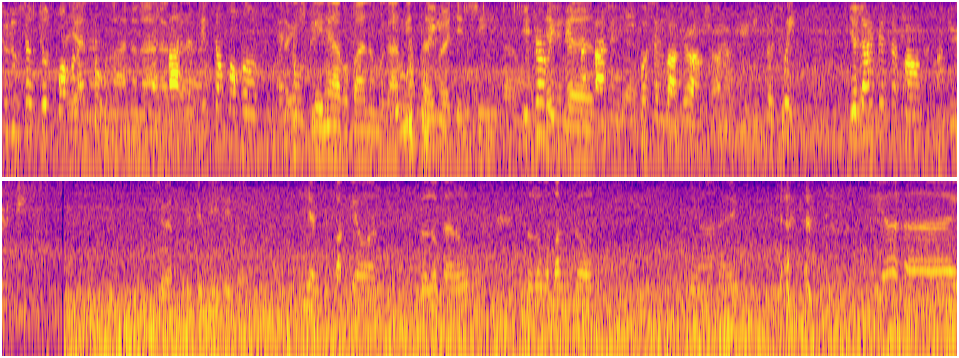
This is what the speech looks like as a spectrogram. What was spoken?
Ayan ang mga ano na nag, Fasten uh, nag-explain na ako paano magamit sa emergency. And seatbelt. your license are found under your seats. Swerte si Mrs. Oh. Iyan, kipakyawan. Tulog ka ro. Tulog ka bangko. Yahay. Yahay.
